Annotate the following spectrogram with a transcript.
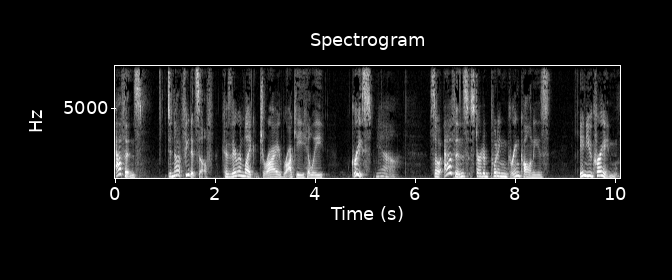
Athens did not feed itself because they're in like dry, rocky, hilly Greece. Yeah. So, Athens started putting grain colonies in Ukraine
